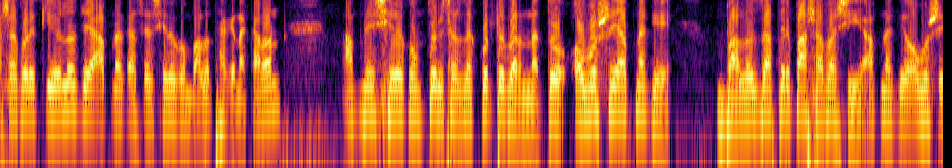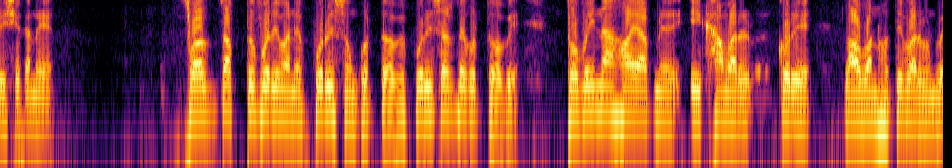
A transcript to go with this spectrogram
আসার পরে কি হলো যে আপনার কাছে সেরকম ভালো থাকে না, কারণ আপনি সেরকম পরিচর্যা করতে পারেন না। তো অবশ্যই আপনাকে ভালো জাতের পাশাপাশি আপনাকে অবশ্যই সেখানে পর্যাপ্ত পরিমাণে পরিশ্রম করতে হবে, পরিচর্যা করতে হবে। তবেই না হয় আপনি এই খামার করে লাভবান হতে পারবেন বা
